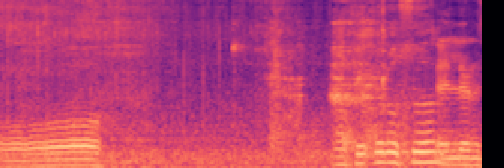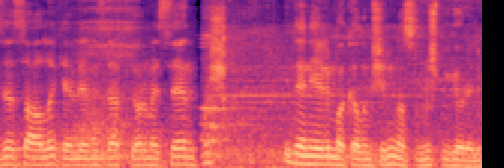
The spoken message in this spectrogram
Oo. Afiyetler olsun. Ellerinize sağlık, elleriniz dert görmesin. Bir deneyelim bakalım şimdi nasılmış bir görelim.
